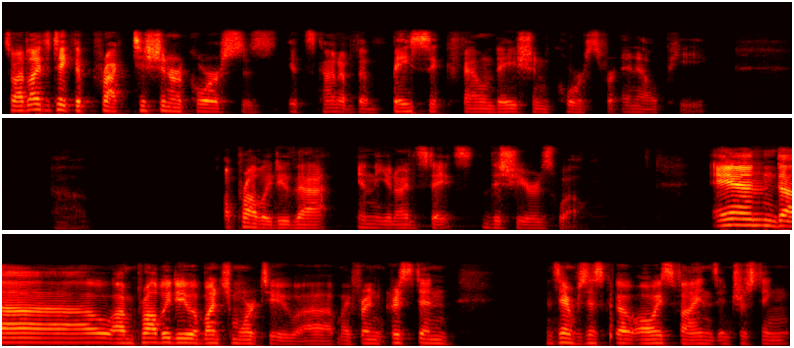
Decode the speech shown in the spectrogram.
So I'd like to take the practitioner course. It's kind of the basic foundation course for NLP. Uh, I'll probably do that in the United States this year as well. And uh, I'm probably do a bunch more too. Uh, my friend Kristen in San Francisco always finds interesting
